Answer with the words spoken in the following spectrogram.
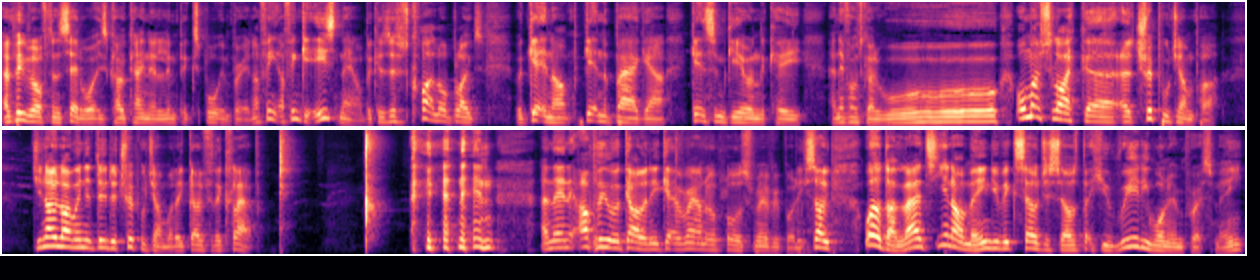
And people often said, "What is cocaine an Olympic sport in Britain?" I think I think it is now because there's quite a lot of blokes who are getting up, getting the bag out, getting some gear on the key, and everyone's going whoa, almost like a, a triple jumper. Do you know, like when they do the triple jump, where they go for the clap, and then and then up he would go, and he'd get a round of applause from everybody. So well done, lads. You know what I mean? You've excelled yourselves, but if you really want to impress me,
